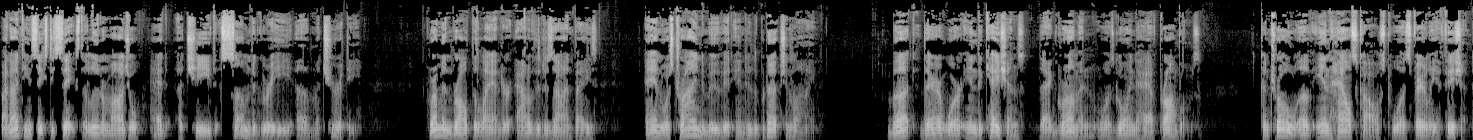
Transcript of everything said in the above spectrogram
By 1966, the lunar module had achieved some degree of maturity. Grumman brought the lander out of the design phase and was trying to move it into the production line. But there were indications that Grumman was going to have problems. Control of in house cost was fairly efficient.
